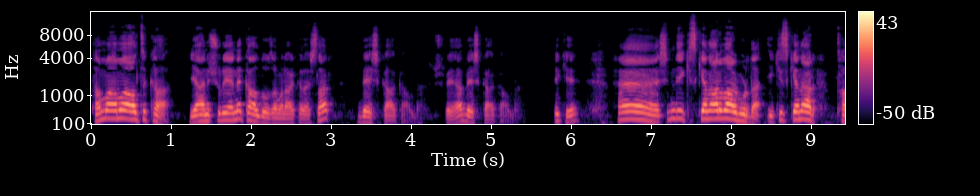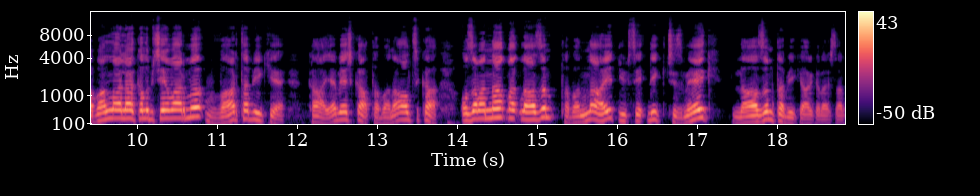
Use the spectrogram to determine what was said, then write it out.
tamamı 6K. Yani şuraya ne kaldı o zaman arkadaşlar? 5K kaldı. Şuraya 5K kaldı. Peki. He, şimdi ikizkenar var burada. İkizkenar tabanla alakalı bir şey var mı? Var tabii ki. K'ya 5K, tabana 6K. O zaman ne yapmak lazım? Tabanına ait yükseklik çizmek lazım tabii ki arkadaşlar.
